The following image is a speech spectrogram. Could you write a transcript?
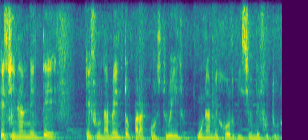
es finalmente el fundamento para construir una mejor visión de futuro.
